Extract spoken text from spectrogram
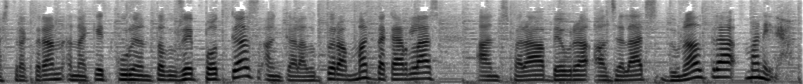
es tractaran en aquest 42è podcast en què la doctora Magda Carles ens farà veure els gelats d'una altra manera.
